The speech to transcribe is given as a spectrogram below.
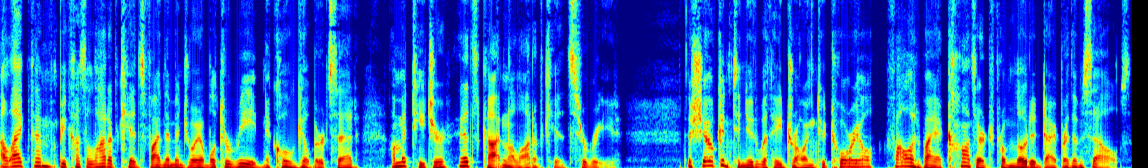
I like them because a lot of kids find them enjoyable to read, Nicole Gilbert said. I'm a teacher, and it's gotten a lot of kids to read. The show continued with a drawing tutorial, followed by a concert from Loded Diper themselves.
